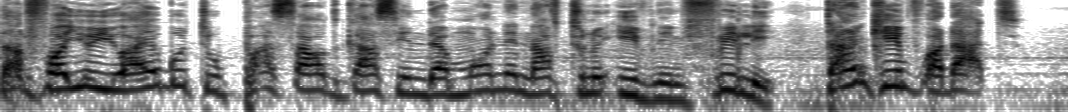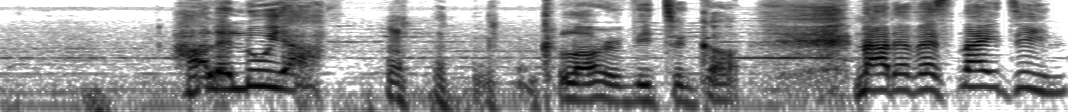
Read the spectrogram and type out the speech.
that for you, you are able to pass out gas in the morning, afternoon, evening freely. Thank Him for that. Hallelujah. Glory be to God. Now, the verse 19.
